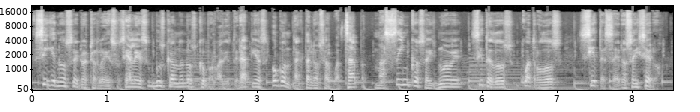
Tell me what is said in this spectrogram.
Síguenos en nuestras redes sociales buscándonos como Radioterapias o contáctanos al WhatsApp más 569 7242 7060.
